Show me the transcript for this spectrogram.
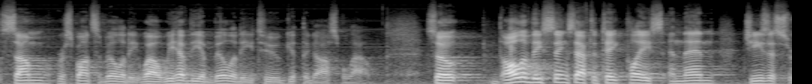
some responsibility. Well, we have the ability to get the gospel out. So all of these things have to take place, and then Jesus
